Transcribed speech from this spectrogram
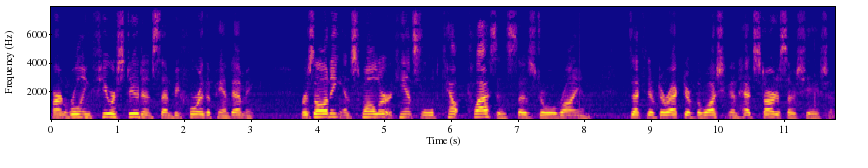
are enrolling fewer students than before the pandemic, resulting in smaller or canceled classes, says Joel Ryan, executive director of the Washington Head Start Association.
